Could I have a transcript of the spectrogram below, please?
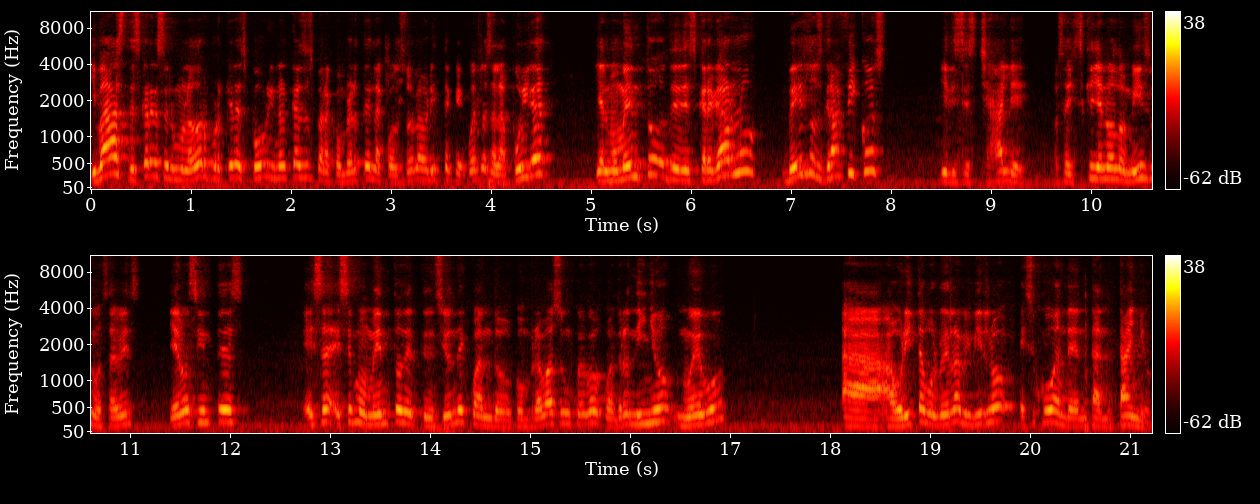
Y vas, descargas el emulador porque eres pobre y no alcanzas para comprarte la consola ahorita que encuentras en la pulga. Y al momento de descargarlo, ves los gráficos y dices, chale, o sea, es que ya no es lo mismo, ¿sabes? Ya no sientes esa- ese momento de tensión de cuando comprabas un juego cuando eras niño nuevo, a ahorita volver a vivirlo, ese juego de, de antaño.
